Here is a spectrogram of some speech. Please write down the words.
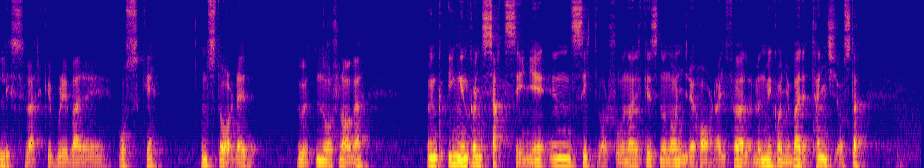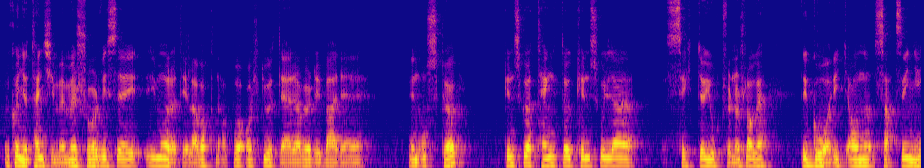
livsverket blir bare ei oske. Han står der uten noe slaget. Ingen kan sette seg inn i en situasjon eller hvordan noen andre har det eller føler, men vi kan jo bare tenke oss det. Jeg kan jo tenke med meg sjøl hvis jeg i morgen tidlig våkna på alt ute her har vært bare en oskhaug. Hvem skulle jeg tenkt, og hvem skulle jeg sett og gjort for noe slaget? Det går ikke an å sette seg inn i.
